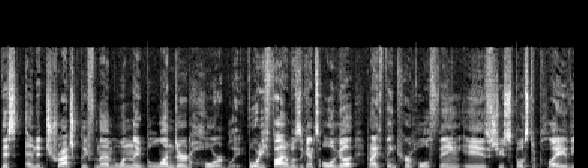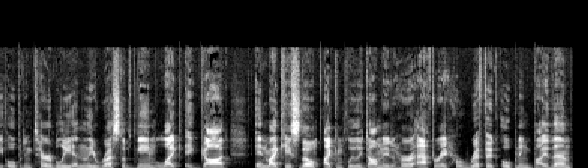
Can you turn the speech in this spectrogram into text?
This ended tragically for them when they blundered horribly. 45 was against Olga, and I think her whole thing is she's supposed to play the opening terribly and the rest of the game like a god. In my case, though, I completely dominated her after a horrific opening by them.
